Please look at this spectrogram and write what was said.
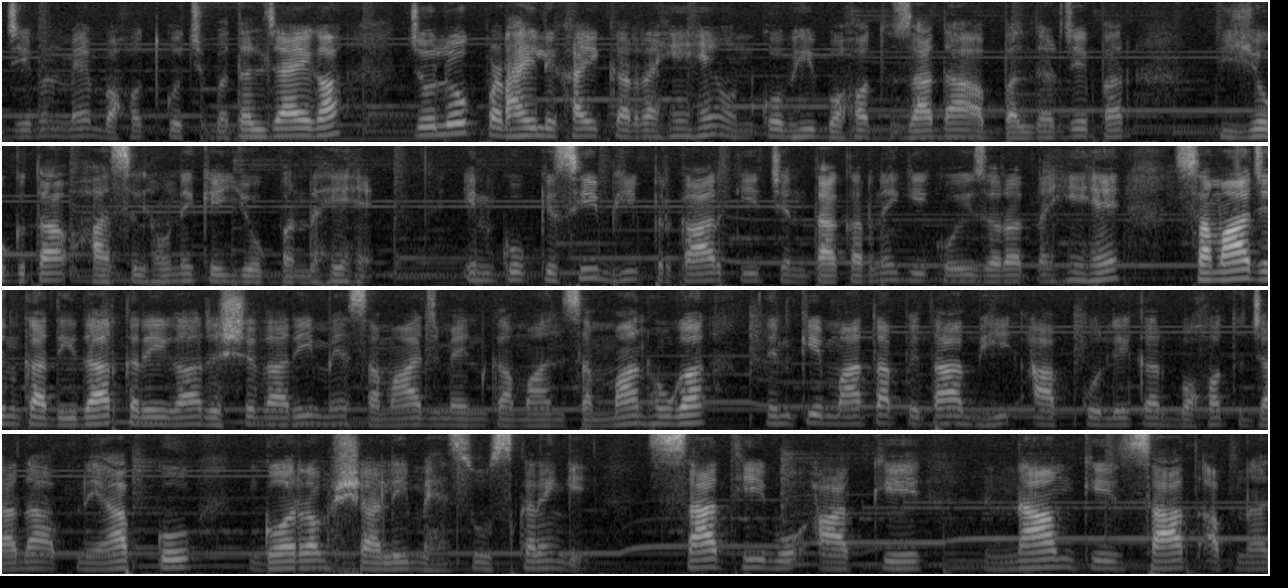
जीवन में बहुत कुछ बदल जाएगा। जो लोग पढ़ाई लिखाई कर रहे हैं, उनको भी बहुत ज़्यादा अव्वल दर्जे पर योग्यता हासिल होने के योग बन रहे हैं। इनको किसी भी प्रकार की चिंता करने की कोई ज़रूरत नहीं है। समाज इनका दीदार करेगा, रिश्तेदारी में समाज में इनका मान सम्मान होगा। इनके माता पिता भी आपको लेकर बहुत ज़्यादा अपने आप को गौरवशाली महसूस करेंगे। साथ ही वो आपके नाम के साथ अपना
